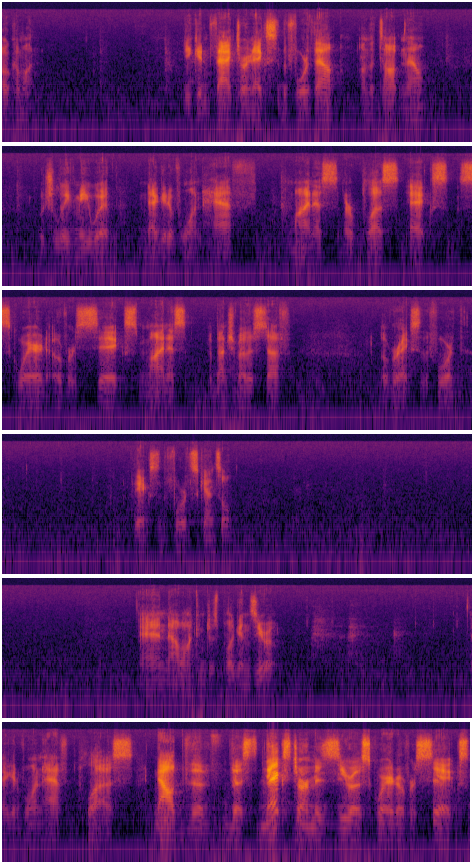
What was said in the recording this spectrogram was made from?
Oh, come on. You can factor an x to the fourth out on the top now, which will leave me with negative 1 half minus or plus x squared over 6 minus bunch of other stuff over x to the fourth. The x to the fourths cancel. And now I can just plug in 0. Negative 1 half plus. Now the, the next term is 0 squared over 6.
